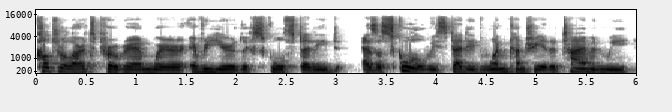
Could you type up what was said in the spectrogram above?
cultural arts program where every year the school studied, as a school, we studied one country at a time and we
